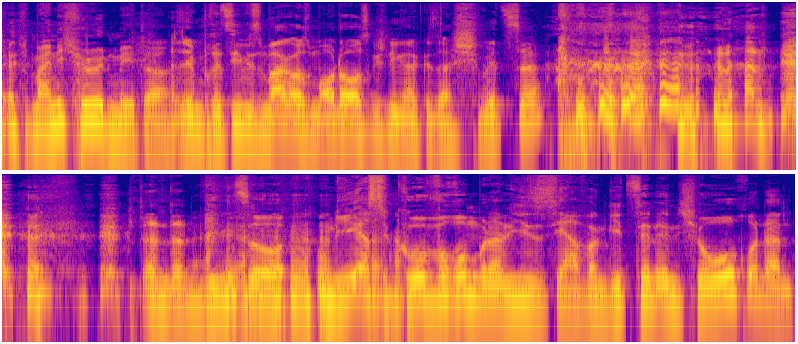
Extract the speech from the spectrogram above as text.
Ich meine nicht Höhenmeter. Also im Prinzip ist Marc aus dem Auto ausgestiegen und hat gesagt, schwitze. und dann dann, dann ging es so um die erste Kurve rum und dann hieß es, ja, wann geht's denn endlich hoch? Und dann,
